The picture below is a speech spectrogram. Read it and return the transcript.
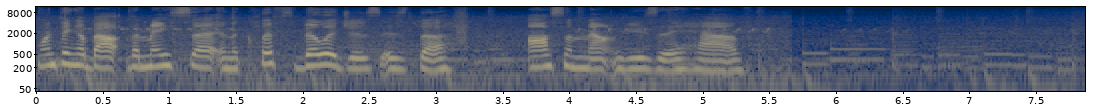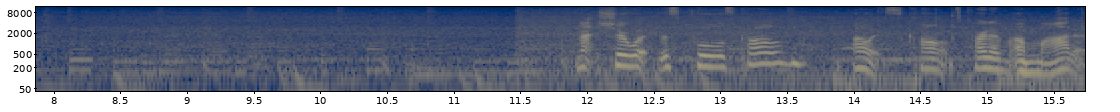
One thing about the Mesa and the Cliffs villages is the awesome mountain views they have. Not sure what this pool is called. Oh, it's called, it's part of Amado.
